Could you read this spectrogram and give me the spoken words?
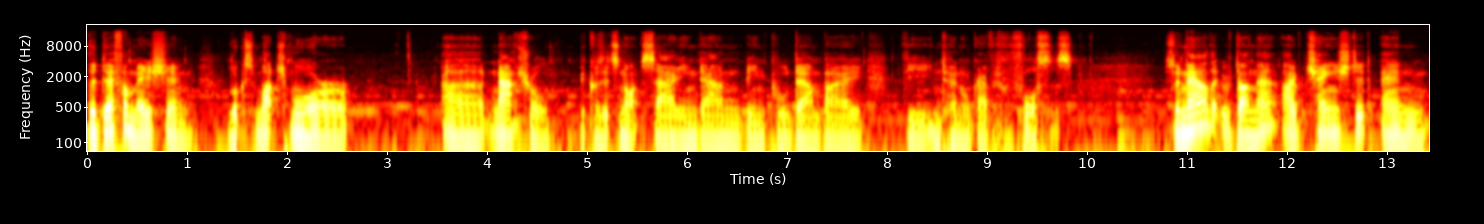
the deformation looks much more uh, natural because it's not sagging down and being pulled down by the internal gravitational forces. So now that we've done that, I've changed it and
